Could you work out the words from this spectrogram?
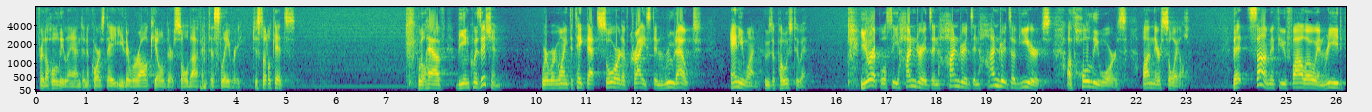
for the Holy Land. And of course, they either were all killed or sold off into slavery. Just little kids. We'll have the Inquisition, where we're going to take that sword of Christ and root out anyone who's opposed to it. Europe will see hundreds and hundreds and hundreds of years of holy wars on their soil. That some, if you follow and read,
